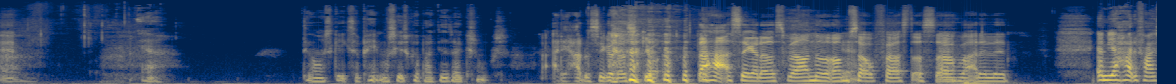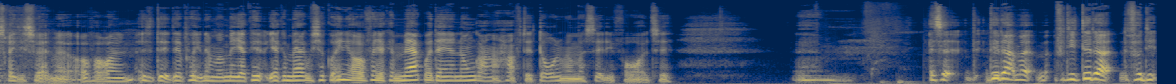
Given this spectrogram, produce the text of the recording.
ja. ja. Det var måske ikke så pænt. Måske skulle jeg bare give dig et knus. Ej, det har du sikkert også gjort. Der har sikkert også været noget omsorg ja. først, og så ja. var det lidt... Jamen, jeg har det faktisk rigtig svært med offerrollen. Altså, det, det er på en eller anden måde. Men jeg kan, jeg kan mærke, hvis jeg går ind i offer, jeg kan mærke, hvordan jeg nogle gange har haft det dårligt med mig selv i forhold til... Øhm, altså, det, det der med... Fordi det der... Fordi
